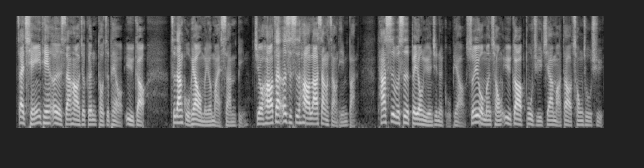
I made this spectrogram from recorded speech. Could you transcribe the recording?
在前一天二十三号就跟投资朋友预告，这张股票我们有买三笔。九号在二十四号拉上涨停板，它是不是被动元件的股票？所以我们从预告布局加码到冲出去，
